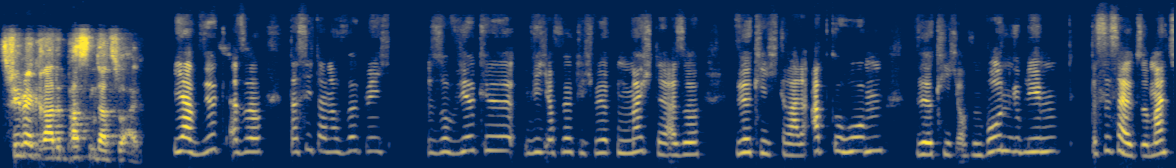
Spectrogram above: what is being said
es fiel mir gerade passend dazu ein. Ja, wirk, also, dass ich dann auch wirklich so wirke, wie ich auch wirklich wirken möchte. Also wirke ich gerade abgehoben, wirke ich auf dem Boden geblieben. Das ist halt so. Manch,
